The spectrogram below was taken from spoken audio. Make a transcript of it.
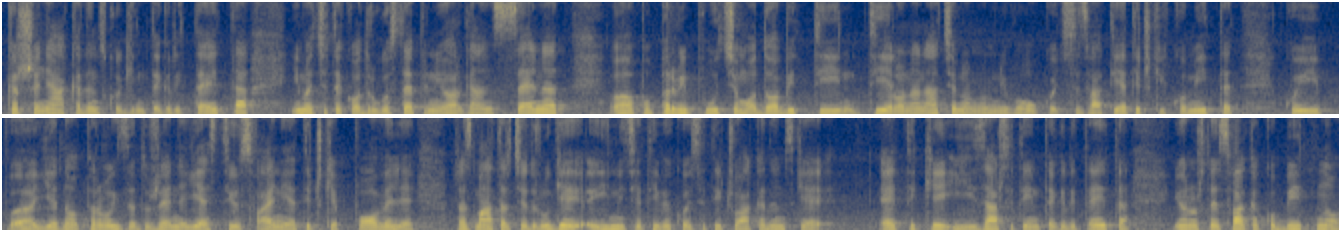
kršenja akademskog integriteta. Imaćete kao drugostepeni organ Senat, po prvi put ćemo dobiti tijelo na nacionalnom nivou koje će se zvati etički komitet koji e, jedna od prvog zaduženja jeste i usvajanje etičke povelje, razmatraće druge inicijative koje se tiču akademske etike i zaštite integriteta i ono što je svakako bitno,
